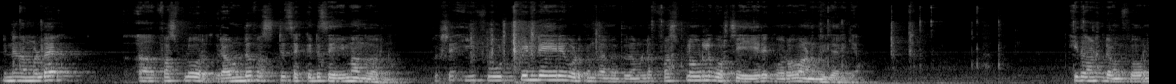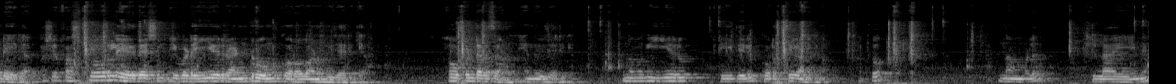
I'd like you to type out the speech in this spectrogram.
പിന്നെ നമ്മളുടെ first floor ground first second same ആണെന്ന് പറഞ്ഞു. പക്ഷെ ഈ പ്രിന്റ് ഏരിയ കൊടുക്കുന്ന സമയത്ത് നമ്മുടെ ഫസ്റ്റ് ഫ്ലോറിൽ കുറച്ച് ഏരിയ കുറവാണെന്ന് വിചാരിക്കാം. ഇതാണ് ഗ്രൗണ്ട് ഫ്ലോറിന്റെ ഏരിയ പക്ഷെ ഫസ്റ്റ് ഫ്ലോറിൽ ഏകദേശം ഇവിടെ ഈ ഒരു രണ്ട് റൂം കുറവാണെന്ന് വിചാരിക്കാം. ഓപ്പൺ ടെറസ് ആണ് എന്ന് വിചാരിക്കാം. നമുക്ക് ഈ ഒരു രീതിയിൽ കുറച്ച് കാണിക്കണം. അപ്പോൾ നമ്മൾ ലൈന്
